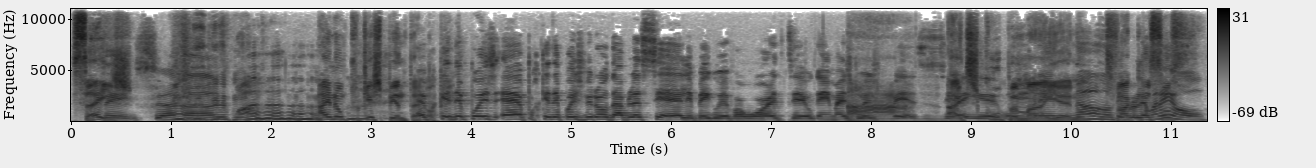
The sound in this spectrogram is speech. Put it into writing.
Seis? Seis. Uhum. Ai, não, porque és penta. É porque, okay. depois, é porque depois virou o WSL Big Wave Awards e eu ganhei mais ah. duas vezes. Ai, desculpa, um Maia. Não, não, não tem problema nenhum.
